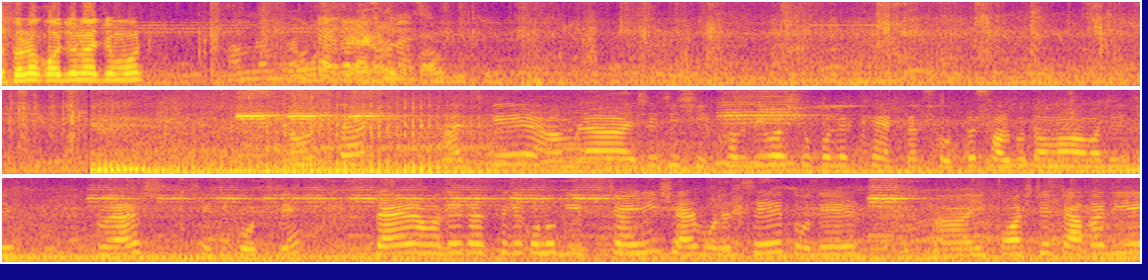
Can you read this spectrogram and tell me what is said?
তোমরা কজন আছো মোট? নমস্কার। আজকে আমরা এসেছি শিক্ষক দিবস উপলক্ষে একটা ছোট্ট স্বল্পতম আমাদের যে প্রয়াস সেটি করতে। স্যার আমাদের কাছ থেকে কোনো গিফট চাইনি। স্যার বলেছে তোদের এই কষ্টের টাকা দিয়ে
